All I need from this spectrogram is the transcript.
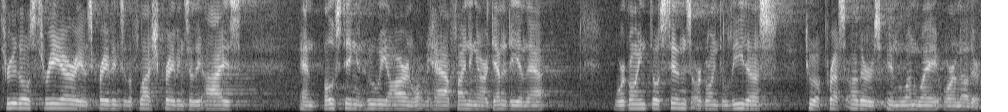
Through those three areas cravings of the flesh, cravings of the eyes, and boasting in who we are and what we have, finding our identity in that, we're going, those sins are going to lead us to oppress others in one way or another.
